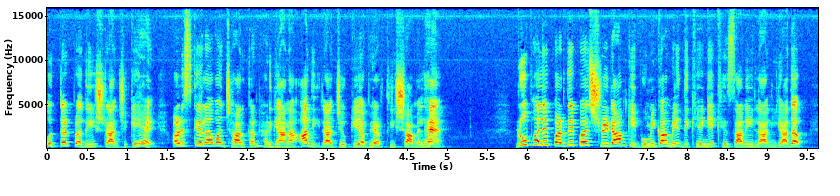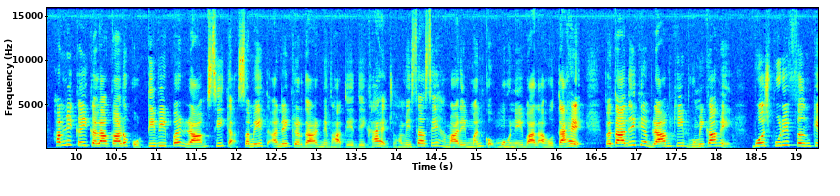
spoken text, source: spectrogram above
उत्तर प्रदेश राज्य के हैं और इसके अलावा झारखंड, हरियाणा आदि राज्यों के अभ्यर्थी शामिल हैं। रूप हले पर्दे पर श्रीराम की भूमिका में दिखेंगे खेसारी लाल यादव। हमने कई कलाकारों को टीवी पर राम सीता समेत अन्य किरदार निभाते देखा है, जो हमेशा से हमारे मन को मोहने वाला होता है। बता दें कि अब राम की भूमिका में भोजपुरी फ़िल्म के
